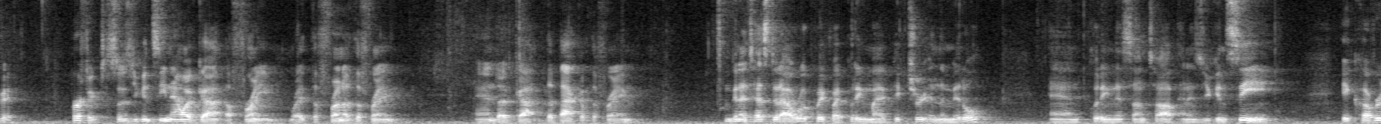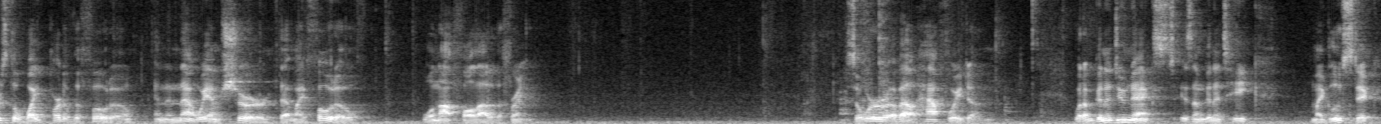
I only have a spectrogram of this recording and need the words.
Great. Perfect. So as you can see now I've got a frame, right? The front of the frame and I've got the back of the frame. I'm going to test it out real quick by putting my picture in the middle and putting this on top. And as you can see, it covers the white part of the photo and then that way I'm sure that my photo will not fall out of the frame. So we're about halfway done. What I'm going to do next is I'm going to take my glue stick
